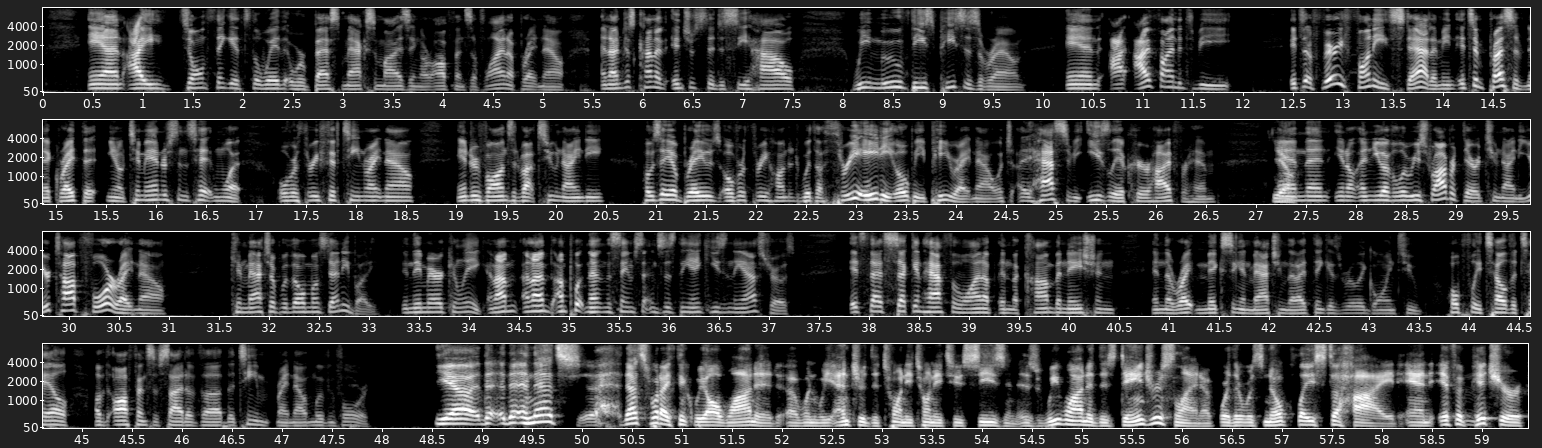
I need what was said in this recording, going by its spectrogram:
And I don't think it's the way that we're best maximizing our offensive lineup right now and I'm just kind of interested to see how we move these pieces around. And I, I find it to be it's a very funny stat. I mean, it's impressive, Nick, right? That you know Tim Anderson's hitting what over 315 right now. Andrew Vaughn's at about 290. Jose Abreu's over 300 with a 380 OBP right now, which it has to be easily a career high for him. Yeah. And then you know, and you have Luis Robert there at 290. Your top four right now can match up with almost anybody in the American League, and I'm and I'm, I'm putting that in the same sentence as the Yankees and the Astros. It's that second half of the lineup and the combination and the right mixing and matching that I think is really going to hopefully tell the tale of the offensive side of uh, the team right now moving forward. Yeah, th- th- and that's that's what I think we all wanted uh, when we entered the 2022 season. Is we wanted this dangerous lineup where there was no place to hide, and if a mm-hmm. pitcher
